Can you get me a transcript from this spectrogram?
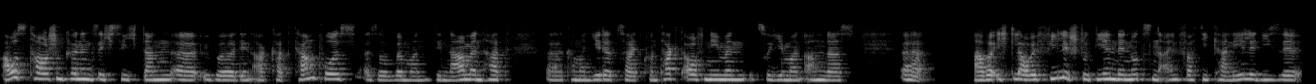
Austauschen können sich sich dann äh, über den ACAD Campus, also wenn man den Namen hat, äh, kann man jederzeit Kontakt aufnehmen zu jemand anders. Äh, aber ich glaube, viele Studierende nutzen einfach die Kanäle, die sie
